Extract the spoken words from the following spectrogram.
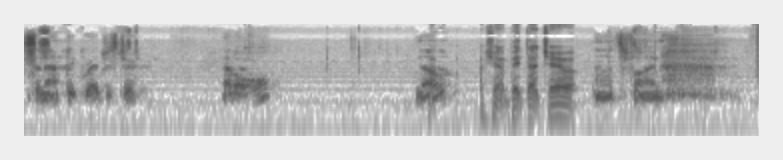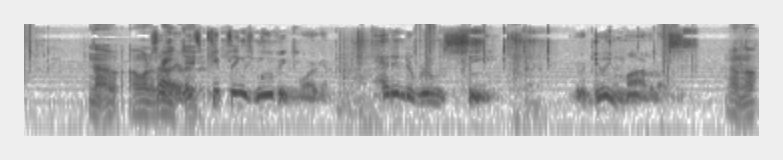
synaptic register at all? No? I shouldn't pick that chair up. No, that's fine. No, I want to read let's keep things moving, Morgan. Head into room C. You're doing marvelous. No, I'm not.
